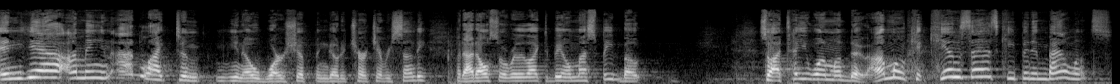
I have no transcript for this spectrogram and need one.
and yeah, I mean, I'd like to, you know, worship and go to church every Sunday, but I'd also really like to be on my speedboat. So I tell you what I'm going to do. I'm going to, Ken says, keep it in balance.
